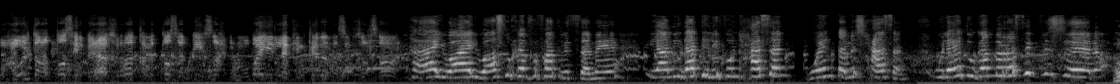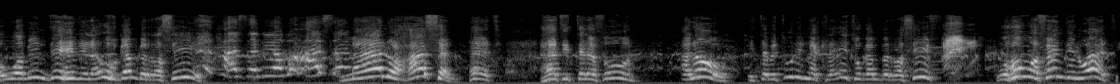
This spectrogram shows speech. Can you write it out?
وحاولت أتصل بآخر رقم اتصل بيه صاحب الموبايل لكن كان الرصيف خلصان أيوه أيوه. أصله كان في فترة سماح. يعني ده تليفون حسن وأنت مش حسن ولقيته جنب الرصيف في الشارع. هو مين ده اللي لقوه جنب الرصيف؟ حسن يابا حسن. ماله حسن؟ هاتي هاتي التليفون. ألو أنت بتقول إنك لقيته جنب الرصيف؟ أيوه. وهو فين دلوقتي؟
